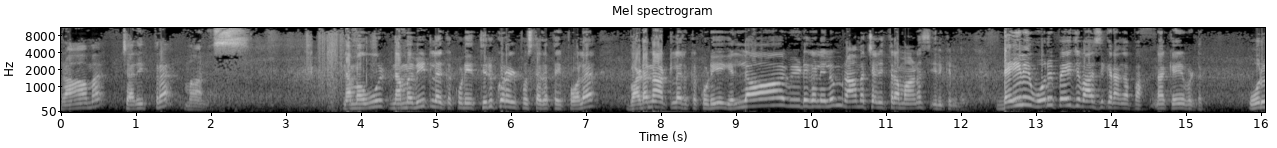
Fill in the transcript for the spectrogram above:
ராமச்சரித்திர மானஸ். நம்ம ஊர் நம்ம வீட்டில் இருக்கக்கூடிய திருக்குறள் புஸ்தகத்தை போல வடநாட்டில் இருக்கக்கூடிய எல்லா வீடுகளிலும் ராமச்சரித்திர மானஸ் இருக்கின்றது. டெய்லி ஒரு பேஜ் வாசிக்கிறாங்கப்பா. நான் கேள்விப்பட்டது. ஒரு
